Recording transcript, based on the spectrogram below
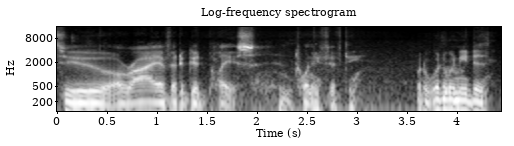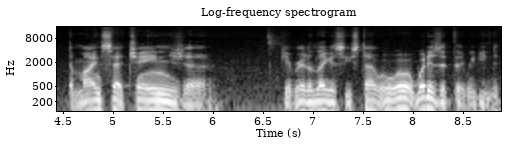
to arrive at a good place in 2050? What, what do we need to the mindset change? Uh, get rid of legacy stuff. What, what is it that we need to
